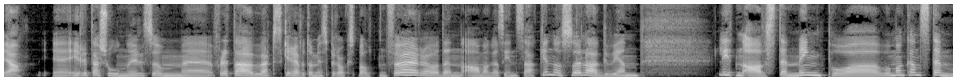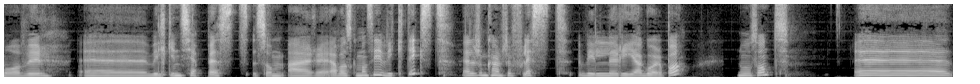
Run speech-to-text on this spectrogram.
ja, irritasjoner som For dette har vært skrevet om i Språkspalten før, og den A-magasinsaken, og så lager vi en liten avstemning på hvor man kan stemme over eh, hvilken kjepphest som er ja, hva skal man si, viktigst, eller som kanskje flest vil ri av gårde på. Noe sånt. Eh,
